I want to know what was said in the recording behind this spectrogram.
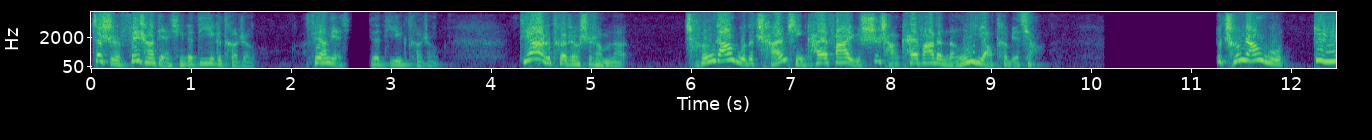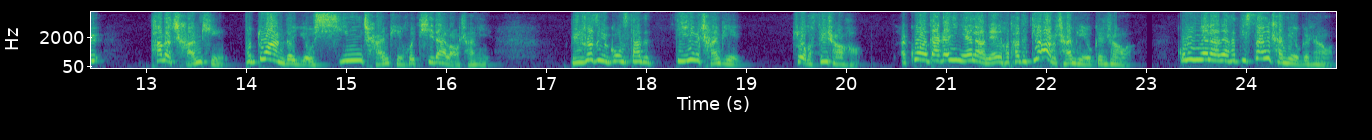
这是非常典型的第一个特征，非常典型的第一个特征。第二个特征是什么呢？成长股的产品开发与市场开发的能力要特别强。就成长股对于它的产品不断的有新产品会替代老产品，比如说这个公司它的第一个产品做的非常好，哎，过了大概一年两年以后，它的第二个产品又跟上了，过了一年两年，它第三个产品又跟上了，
